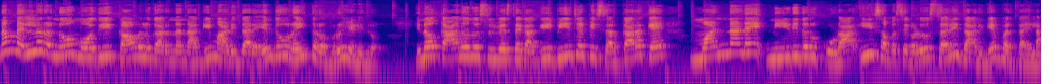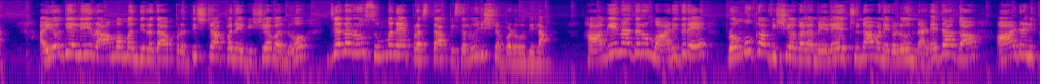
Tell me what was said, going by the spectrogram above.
ನಮ್ಮೆಲ್ಲರನ್ನು ಮೋದಿ ಕಾವಲುಗಾರನನ್ನಾಗಿ ಮಾಡಿದ್ದಾರೆ ಎಂದು ರೈತರೊಬ್ಬರು ಹೇಳಿದರು. ಇನ್ನು ಕಾನೂನು ಸುವ್ಯವಸ್ಥೆಗಾಗಿ ಬಿಜೆಪಿ ಸರ್ಕಾರಕ್ಕೆ ಮನ್ನಣೆ ನೀಡಿದರೂ ಕೂಡ ಈ ಸಮಸ್ಯೆಗಳು ಸರಿದಾರಿಗೆ ಬರ್ತಾ ಇಲ್ಲ. ಅಯೋಧ್ಯೆಯಲ್ಲಿ ರಾಮ ಮಂದಿರದ ಪ್ರತಿಷ್ಠಾಪನೆ ವಿಷಯವನ್ನು ಜನರು ಸುಮ್ಮನೆ ಪ್ರಸ್ತಾಪಿಸಲು ಇಷ್ಟಪಡುವುದಿಲ್ಲ. ಹಾಗೇನಾದರೂ ಮಾಡಿದರೆ ಪ್ರಮುಖ ವಿಷಯಗಳ ಮೇಲೆ ಚುನಾವಣೆಗಳು ನಡೆದಾಗ ಆಡಳಿತ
